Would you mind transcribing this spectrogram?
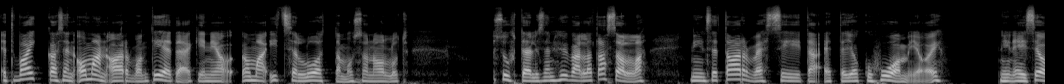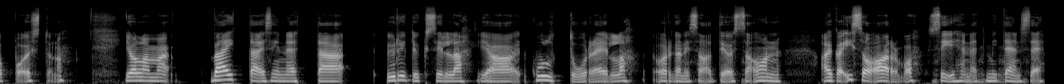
Että vaikka sen oman arvon tietääkin ja oma itseluottamus on ollut suhteellisen hyvällä tasolla, niin se tarve siitä, että joku huomioi, niin ei se ole poistunut. Jolloin mä väittäisin, että yrityksillä ja kulttuureilla organisaatioissa on aika iso arvo siihen, että miten se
